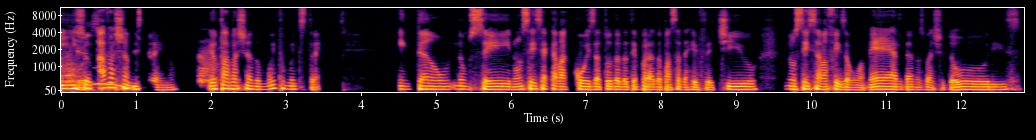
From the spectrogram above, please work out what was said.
E isso eu tava achando estranho. Eu tava achando muito, muito estranho. Então, não sei, não sei se aquela coisa toda da temporada passada refletiu, não sei se ela fez alguma merda nos bastidores,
